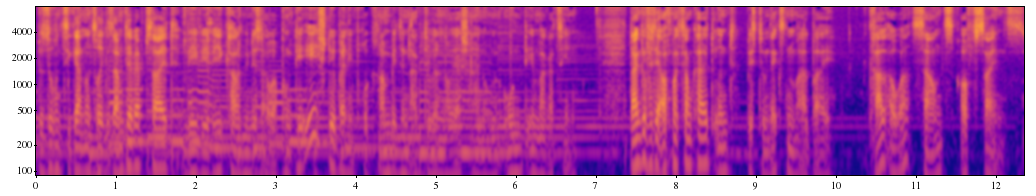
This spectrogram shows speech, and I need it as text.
Besuchen Sie gerne unsere gesamte Website www.karl-auer.de, stöbern im Programm mit den aktuellen Neuerscheinungen und im Magazin. Danke für die Aufmerksamkeit und bis zum nächsten Mal bei Auer Sounds of Science.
